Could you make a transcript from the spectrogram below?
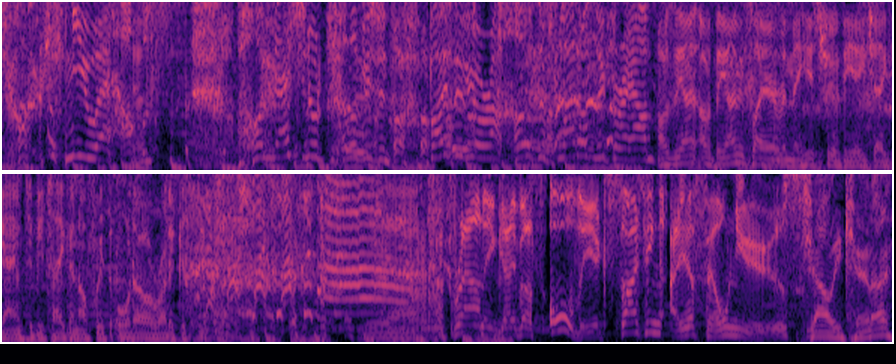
choking you out on national television. Both of your arms are flat on the ground. I was the, only, I was the only player in the history of the EJ game to be taken off with autoerotic asphyxiation. yeah. Brownie gave us all the exciting AFL news. Charlie Curnow,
